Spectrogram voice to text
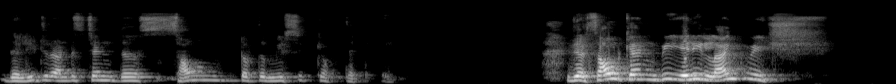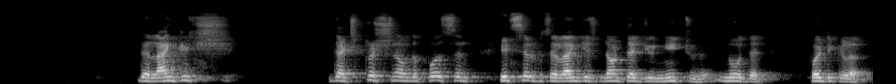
the leader understands the sound of the music of that age. The sound can be any language. The language, the expression of the person itself is a language, not that you need to know that particular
